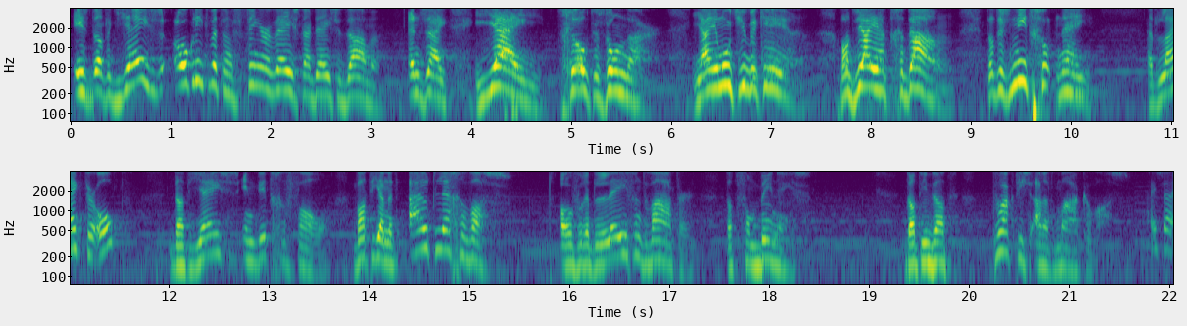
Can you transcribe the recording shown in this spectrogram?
is dat Jezus ook niet met een vinger wees naar deze dame. En zei, jij, grote zondaar, jij moet je bekeren. Wat jij hebt gedaan, dat is niet goed. Nee, het lijkt erop dat Jezus in dit geval, wat hij aan het uitleggen was over het levend water dat van binnen is, dat hij dat praktisch aan het maken was. Hij zei,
